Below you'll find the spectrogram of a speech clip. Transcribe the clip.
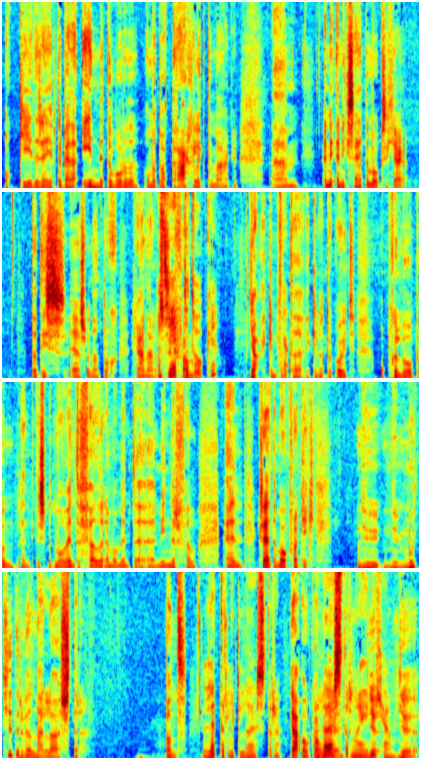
oké te zijn. Je hebt er bijna één mee te worden om het wat draaglijk te maken. Ehm, en, en ik zei het hem ook. Zeg, ja, dat is, hè, als we dan toch gaan naar het Want jij stuk hebt van... het ook, hè? Ja, ik heb, dat, eh, ik heb dat ook ooit opgelopen. En het is met momenten feller en momenten eh, minder fel. En ik zei het hem ook van, kijk, nu, nu moet je er wel naar luisteren. Want Letterlijk luisteren. ja, ook al. Luisteren naar je je, lichaam. je,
